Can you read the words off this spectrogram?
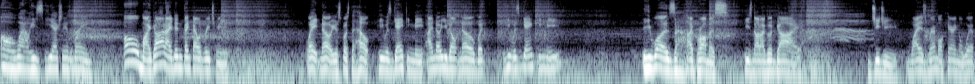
Oh, wow, he's he actually has a brain. Oh my god, I didn't think that would reach me. Wait, no, you're supposed to help. He was ganking me. I know you don't know, but he was ganking me. He was, I promise. He's not a good guy. GG. Why is Grandma carrying a whip?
